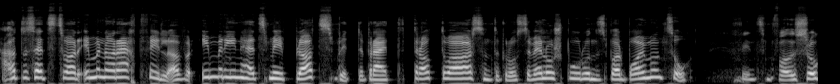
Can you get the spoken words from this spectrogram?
Autos hat es zwar immer noch recht viel, aber immerhin hat es mehr Platz mit den breiten Trottoirs und der grossen Velospur und ein paar Bäumen und so. Ich finde es im Fall schon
